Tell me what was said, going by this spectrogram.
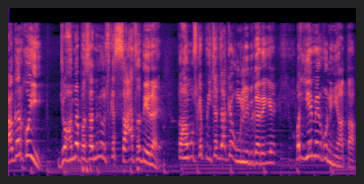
अगर कोई जो हमें पसंद नहीं उसके साथ दे रहा है तो हम उसके पीछे जाके उंगली भी करेंगे। और ये मेरे को नहीं आता।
